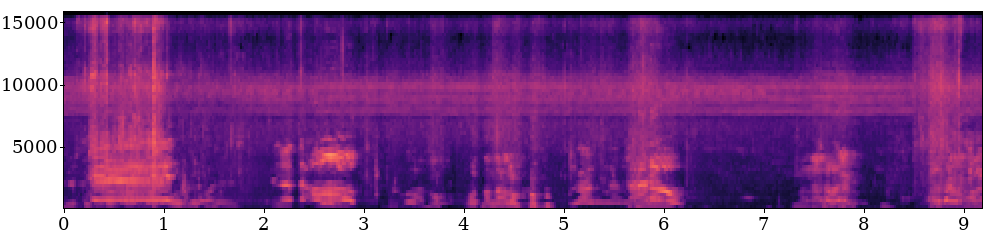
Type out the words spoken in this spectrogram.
Hindi po sila Tulog! What nanalo? Walang nanalo! Nanalo, guys. Para mga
